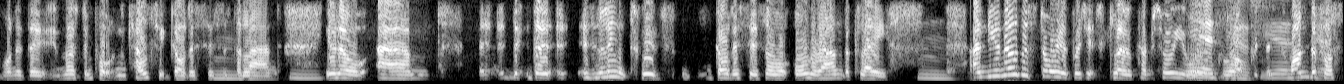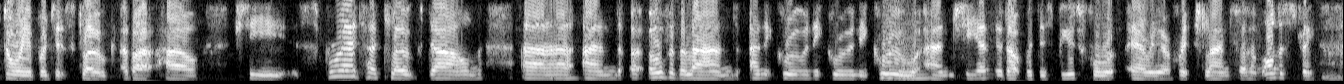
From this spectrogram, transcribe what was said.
one of the most important Celtic goddesses mm. of the mm. land, mm. you know. Um, the, the, is linked with goddesses all, all around the place. Mm. And you know the story of Bridget's cloak. I'm sure you all yes, grew yes, up with yes, the wonderful yes. story of Bridget's cloak about how she spread her cloak down uh, mm. and uh, over the land, and it grew and it grew and it grew, mm. and she ended up with this beautiful area of rich land for her monastery. Mm.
